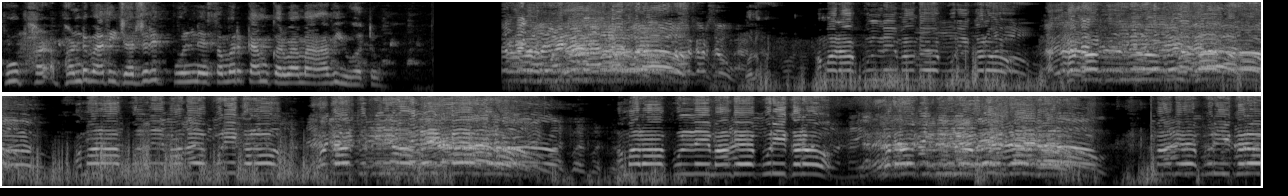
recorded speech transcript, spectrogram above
ભૂ ફંડમાંથી જર્જરિત પુલને સમરકામ કરવામાં આવ્યું હતું. અમારા પુલની માંગે પૂરી કરો. અમારા પુલની માંગે પૂરી કરો. અમારા પુલની માંગે પૂરી કરો સરકાર ચૂંટણીનો બહિષ્કાર કરો માંગે પૂરી કરો.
